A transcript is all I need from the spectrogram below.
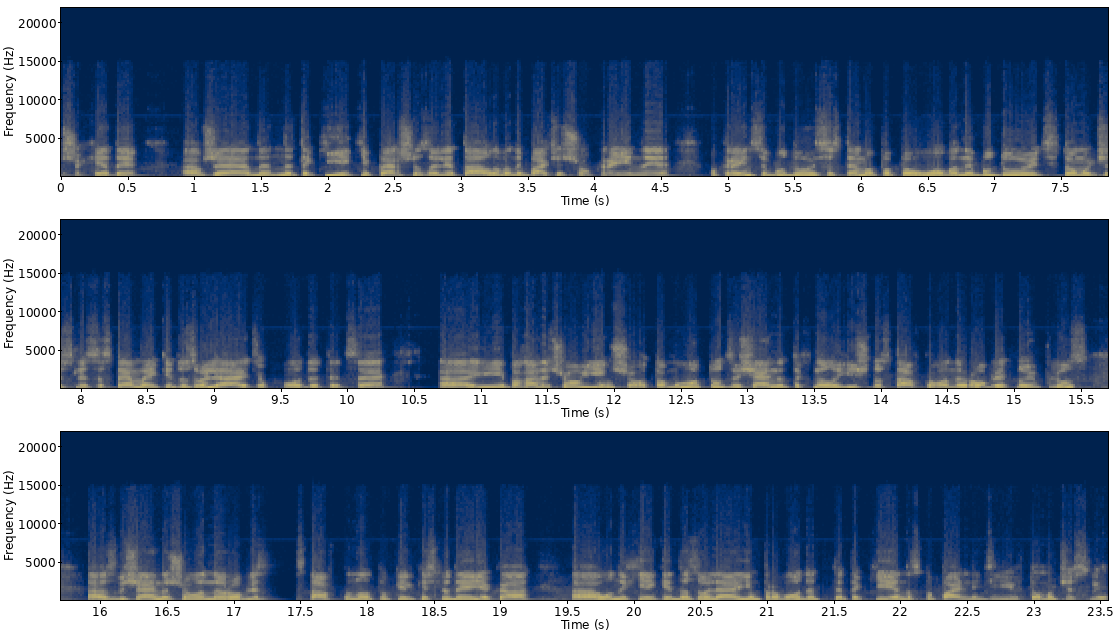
шахеди вже не, не такі, які перші залітали. Вони бачать, що України українці будують систему ППО. Вони будують в тому числі системи, які дозволяють обходити це. І багато чого іншого. Тому тут, звичайно, технологічну ставку вони роблять. Ну і плюс, звичайно, що вони роблять ставку на ту кількість людей, яка е, у них є, які дозволяє їм проводити такі наступальні дії, в тому числі.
